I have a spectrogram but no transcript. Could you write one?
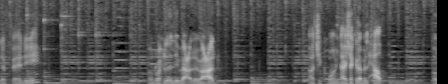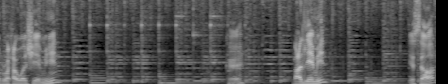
لف هني. نروح للي بعده بعد. ها checkpoint هاي شكلها بالحظ. نروح أول شيء يمين. okay. بعد اليمين. يسار.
